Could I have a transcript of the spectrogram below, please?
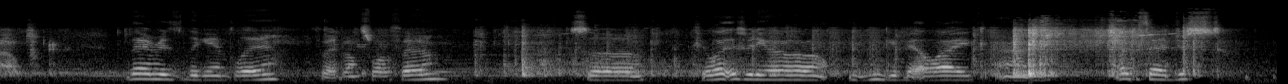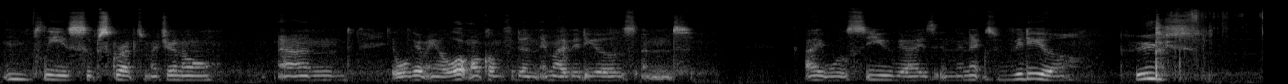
Out. There is the gameplay for Advanced Warfare. So, if you like this video, give it a like, and like I said, just mm, please subscribe to my channel, and it will get me a lot more confident in my videos, and I will see you guys in the next video. Peace.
